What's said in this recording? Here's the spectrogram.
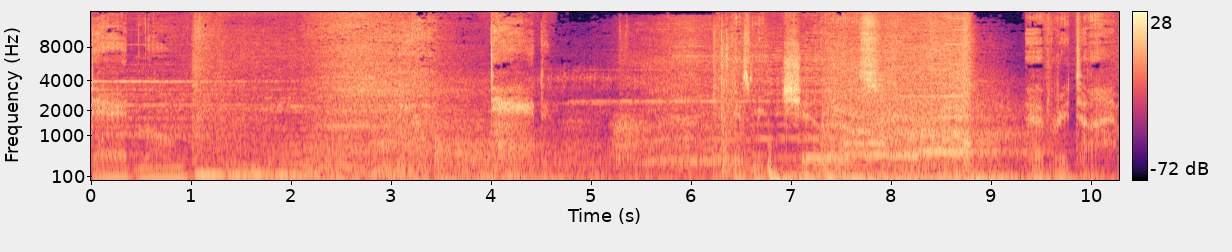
dead moon? Dead. Gives me chills every time.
